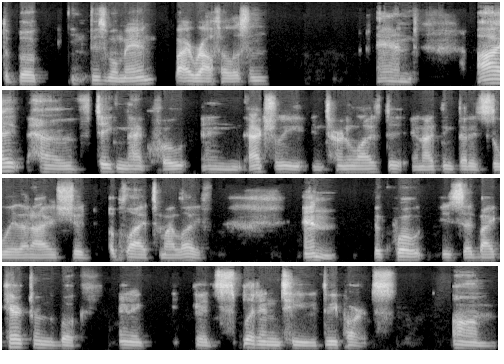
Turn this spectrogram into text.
the book Invisible Man by Ralph Ellison. And I have taken that quote and actually internalized it, and I think that it's the way that I should apply it to my life. And the quote is said by a character in the book, and it, it's split into three parts. Um,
